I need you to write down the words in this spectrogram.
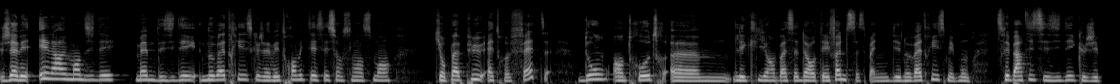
j'avais énormément d'idées, même des idées novatrices que j'avais trop envie de tester sur ce lancement, qui n'ont pas pu être faites, dont entre autres euh, les clients ambassadeurs au téléphone. Ça, c'est pas une idée novatrice, mais bon, ça fait partie de ces idées que j'ai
